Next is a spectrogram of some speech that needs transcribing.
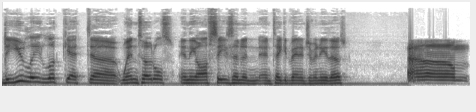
do you, Lee, look at uh, win totals in the offseason and, and take advantage of any of those? Um,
